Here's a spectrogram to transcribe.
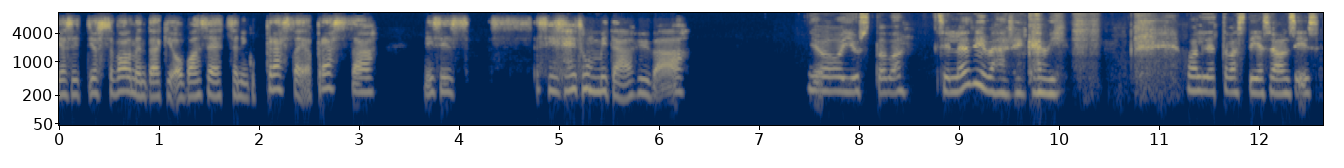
Ja sitten jos se valmentajakin on vaan se, että se niinku prässää ja prässää, niin siis, siis ei tule mitään hyvää. Joo, just tota. Silleen siinä vähän sen kävi. Valitettavasti, ja se on siis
